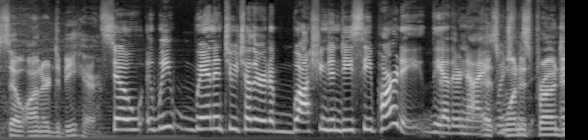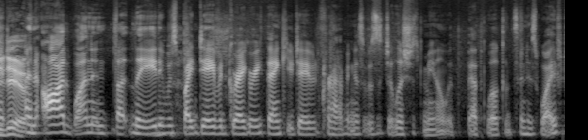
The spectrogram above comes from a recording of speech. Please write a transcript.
So honored to be here. So we ran into each other at a Washington, D.C. party the other night. As one is prone to a, do. An odd one in lead. It was by David Gregory. Thank you, David, for having us. It was a delicious meal with Beth Wilkinson, his wife.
